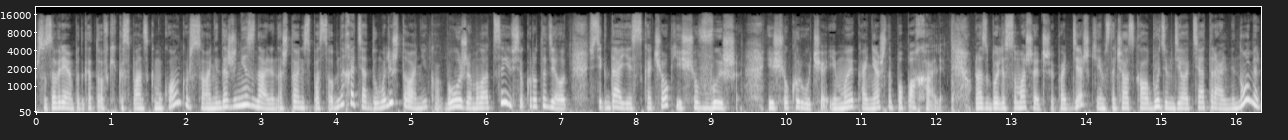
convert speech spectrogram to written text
что за время подготовки к испанскому конкурсу они даже не знали, на что они способны, хотя думали, что они как бы уже молодцы и все круто делают всегда есть скачок еще выше, еще круче. И мы, конечно, попахали. У нас были сумасшедшие поддержки. Я им сначала сказала, будем делать театральный номер,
